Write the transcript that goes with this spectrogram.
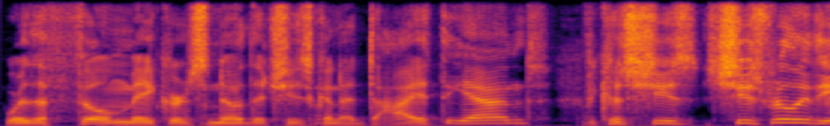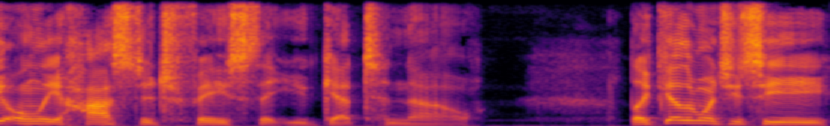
where the filmmakers know that she's going to die at the end? Because she's she's really the only hostage face that you get to know. Like the other ones you see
